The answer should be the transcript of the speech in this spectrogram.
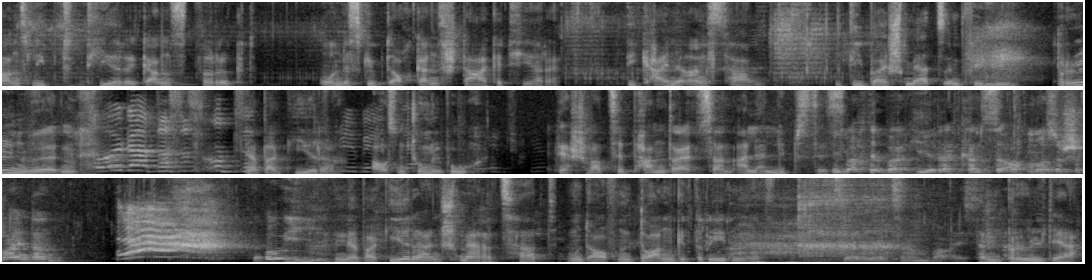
Franz liebt Tiere ganz verrückt. Und es gibt auch ganz starke Tiere, die keine Angst haben, die bei Schmerzempfinden brüllen würden. Der Bagheera aus dem Dschungelbuch. Der schwarze Panther, sein allerliebstes. Wie macht der Bagheera? Kannst du auch mal so schreien dann? Ui. Wenn der Bagheera einen Schmerz hat und auf den Dorn getreten ist, dann brüllt er.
